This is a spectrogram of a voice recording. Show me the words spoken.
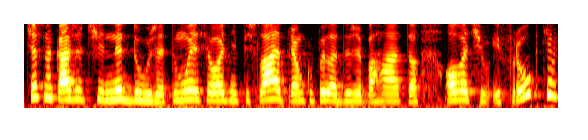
чесно кажучи, не дуже. Тому я сьогодні пішла і прям купила дуже багато овочів і фруктів.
